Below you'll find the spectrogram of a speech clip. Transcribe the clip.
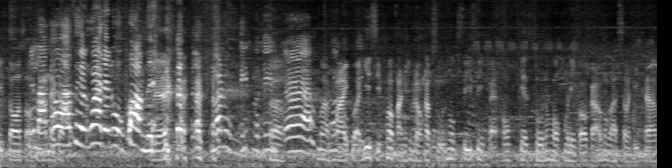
ติดต่อสอบนี่ถาล่ะมนะเขาคว่ารับเสือว่าได้ลูกพร้อมนี่เนี่ยว่าลูกติดบ่ติดเออมากมายกว่า 20พ่อพันธุ์ครับพี่น้องครับ 0644867066วันนี้ก็กล่าวคำว่าสวัสดีครับ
